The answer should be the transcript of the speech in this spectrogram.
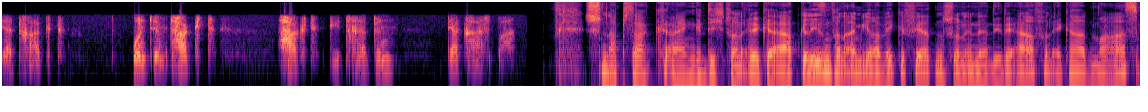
der Trakt, und im Takt hackt die Treppen der Kasper. Schnappsack, ein Gedicht von Elke Erb, gelesen von einem ihrer Weggefährten schon in der DDR, von Eckhard Maas.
